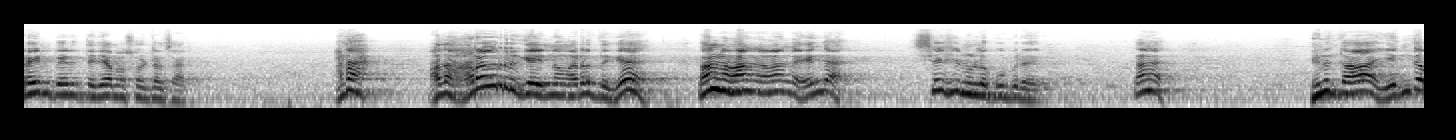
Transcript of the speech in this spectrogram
ட்ரெயின் பேர் தெரியாமல் சொல்லிட்டேன் சார். அடா அது அரவர் இருக்கே இன்னும் வர்றதுக்கு. வாங்க வாங்க வாங்க. எங்கே? ஸ்டேஷன் உள்ளே கூப்பிட்றாரு. வாங்க. எனக்கா எங்கே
